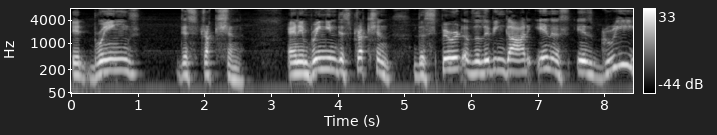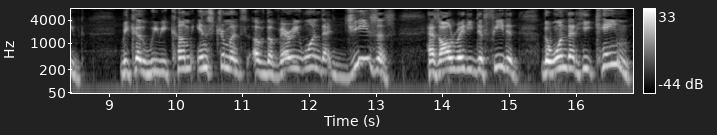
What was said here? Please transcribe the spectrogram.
it brings destruction. And in bringing destruction, the Spirit of the living God in us is grieved because we become instruments of the very one that Jesus has already defeated, the one that he came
